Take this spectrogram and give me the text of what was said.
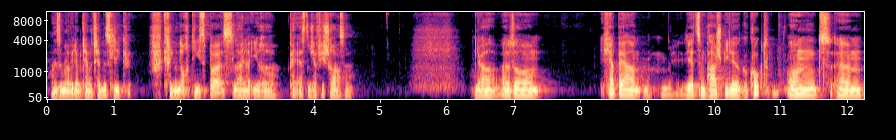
und dann sind wir wieder mit Thema Champions League, kriegen auch die Spurs leider ihre PS nicht auf die Straße. Ja, also ich habe ja jetzt ein paar Spiele geguckt und ähm,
